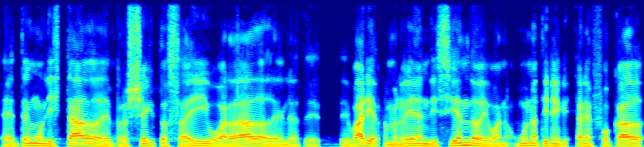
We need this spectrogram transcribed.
Eh, tengo un listado de proyectos ahí guardados de- de varios que me lo vienen diciendo y bueno, uno tiene que estar enfocado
